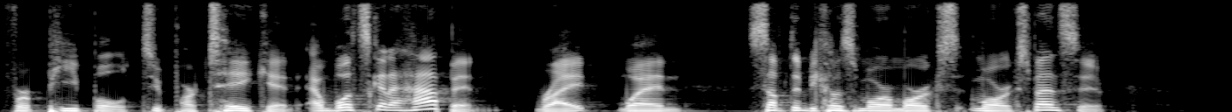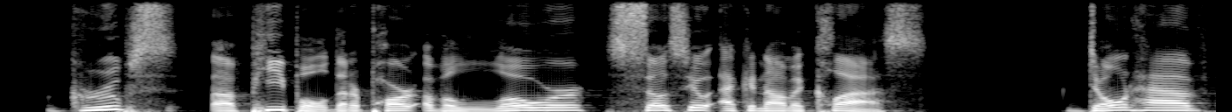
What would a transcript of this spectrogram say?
for people to partake in. And what's going to happen, right? When something becomes more and more ex- more expensive, groups of people that are part of a lower socioeconomic class don't have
